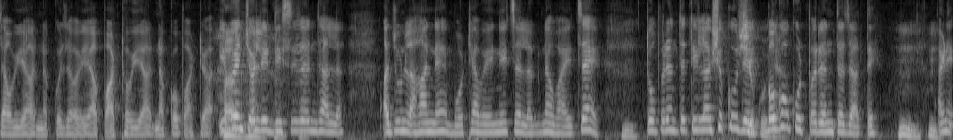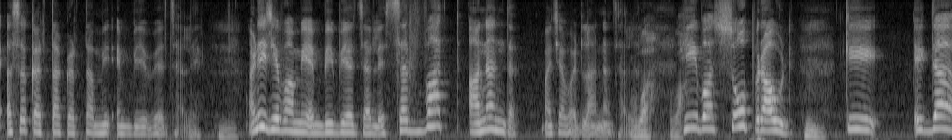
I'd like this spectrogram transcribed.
जाऊया नको जाऊया पाठवूया नको पाठवूया. इव्हेंच्युअली डिसिजन झालं. अजून लहान आहे मोठ्या बहिणीचं लग्न व्हायचं आहे तोपर्यंत तिला शिकू दे. बघू कुठपर्यंत जाते. आणि असं करता करता मी एम बी बी एस झाले. आणि जेव्हा मी एम बी बी एस झाले सर्वात आनंद माझ्या वडिलांना झाला. He was so proud. की एकदा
